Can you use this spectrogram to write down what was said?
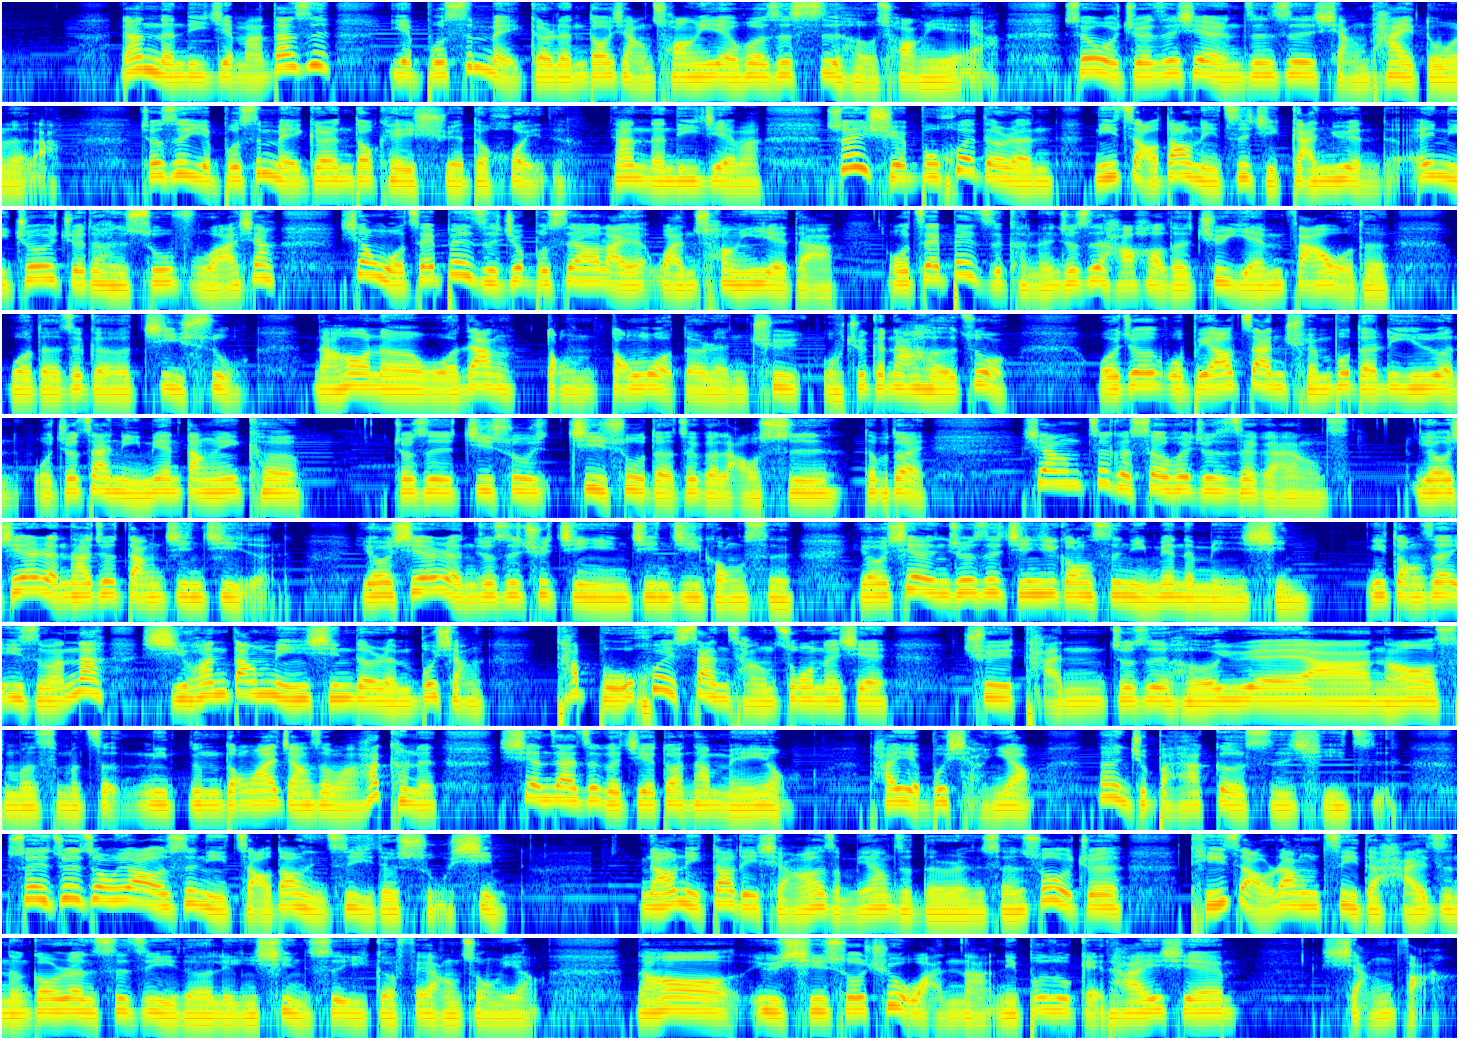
那能理解吗？但是也不是每个人都想创业或者是适合创业呀，所以我觉得这些人真是想太多了啦。就是也不是每个人都可以学得会的，这样能理解吗？所以学不会的人，你找到你自己甘愿的，诶，你就会觉得很舒服啊。像像我这辈子就不是要来玩创业的啊，我这辈子可能就是好好的去研发我的我的这个技术，然后呢，我让懂懂我的人去，我去跟他合作，我就我不要占全部的利润，我就在里面当一颗就是技术技术的这个老师，对不对？像这个社会就是这个样子，有些人他就当经纪人。有些人就是去经营经纪公司，有些人就是经纪公司里面的明星，你懂这意思吗？那喜欢当明星的人不想，他不会擅长做那些去谈就是合约啊，然后什么什么这，你你懂我在讲什么？他可能现在这个阶段他没有，他也不想要，那你就把他各司其职。所以最重要的是你找到你自己的属性。然后你到底想要怎么样子的人生？所以我觉得提早让自己的孩子能够认识自己的灵性是一个非常重要。然后，与其说去玩呐、你不如给他一些想法。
